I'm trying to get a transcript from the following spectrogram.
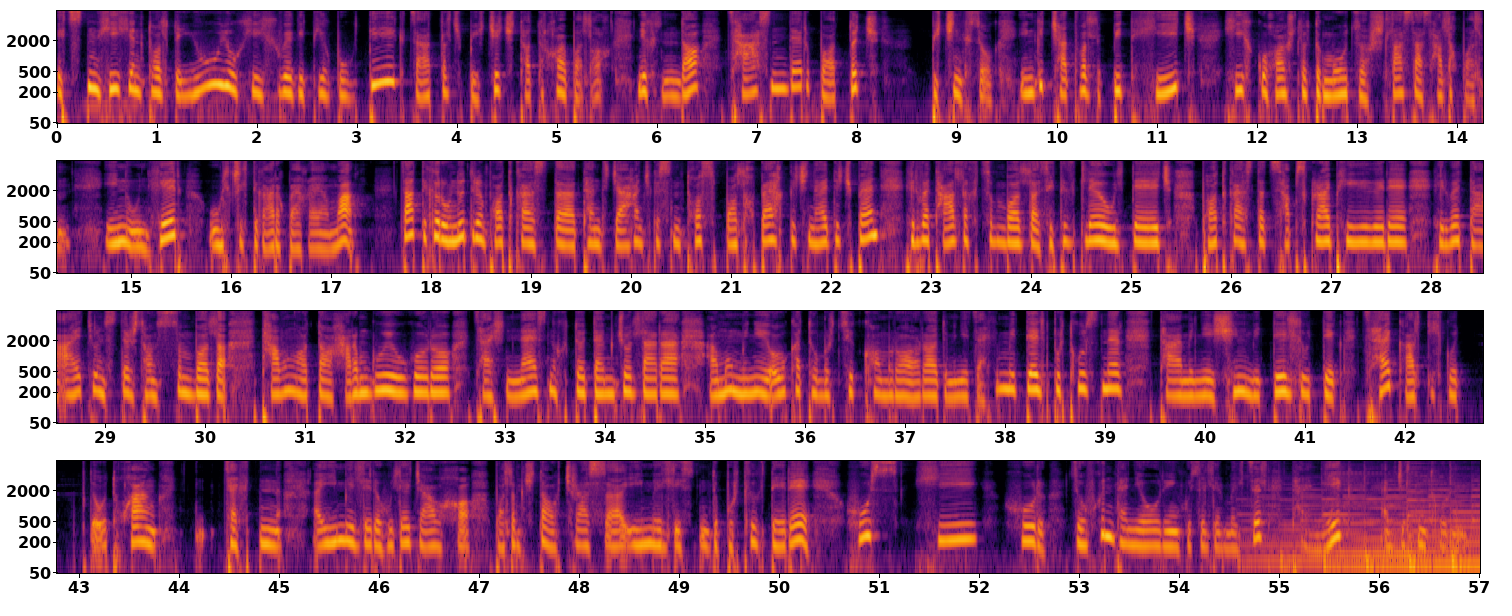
Эцэст нь хийхин тулд юу юу хийх вэ гэдгийг бүгдийг задлж бичиж тодорхой болгох. Нэгсэндээ цаасан дээр бодож бичнэ гэсэн үг. Ингэж чадвал бид хийж хийхгүй хойшлуулдаг муу зуршлаасаа салах болно. Энэ үнэхээр үйлчлдэг арга байгаа юм аа. За тэгэхээр өнөөдрийн подкаст танд жаахан ч гэсэн тус болох байх гэж найдаж байна. Хэрвээ таалагдсан бол сэтгэлдээ үлдээж подкастад subscribe хийгээрэй. Хэрвээ та iTunes дээр сонссон бол таван одоо харамгүй өгөөрөө цааш найс нөхдөд дамжуулаарай. Мөн миний төмөрцөг.com руу ороод миний захин мэдээлэл бүртгүүлснээр та миний шин мэдээллүүдийг цаг алдалгүй тухайн цагт нь имэйлээрээ хүлээж авах боломжтой учраас имэйл листэнд бүртгэгдээрэй. Хүс хий хөр зөвхөн таны өөрийн хүсэл эрмэлзэл таныг амжилтанд хүргэнэ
